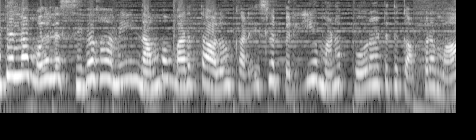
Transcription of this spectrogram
இதெல்லாம் முதல்ல சிவகாமி நம்ப மறுத்தாலும் கடைசியில பெரிய மன போராட்டத்துக்கு அப்புறமா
